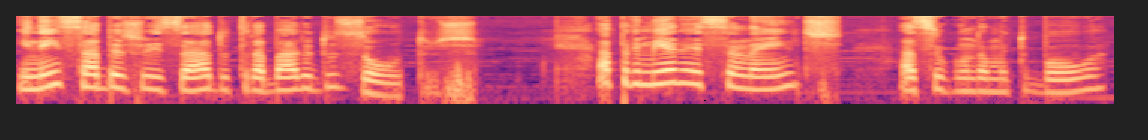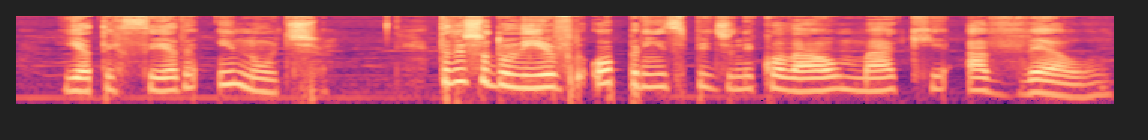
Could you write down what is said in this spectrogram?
e nem sabe ajuizar do trabalho dos outros. A primeira é excelente, a segunda muito boa e a terceira inútil. Trecho do livro O Príncipe de Nicolau Maquiavel.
